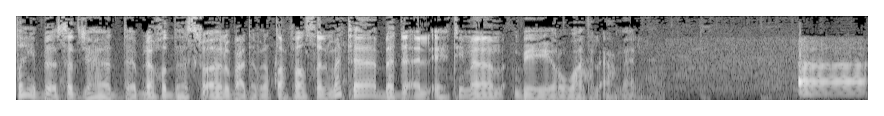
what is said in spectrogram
طيب أستاذ جهاد بناخذ هالسؤال وبعدها بنطلع فاصل، متى بدأ الاهتمام برواد الأعمال؟ آه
